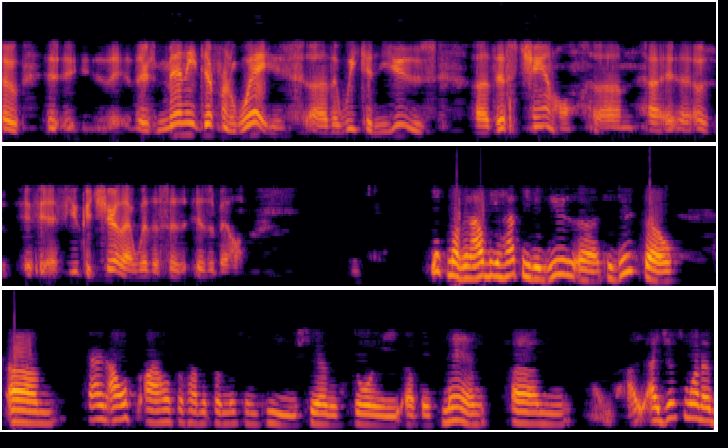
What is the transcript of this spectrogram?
so uh, there's many different ways uh, that we can use uh, this channel. Um, uh, if if you could share that with us, Isabel. Yes, Melvin, I'll be happy to do uh, to do so. Um, and also, I also have the permission to share the story of this man. Um, I, I, just want to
